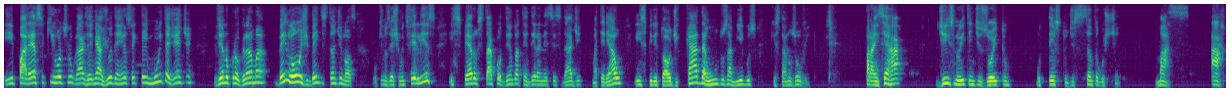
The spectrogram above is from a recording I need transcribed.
e parece que em outros lugares. Aí me ajudem eu sei que tem muita gente vendo o programa bem longe, bem distante de nós, o que nos deixa muito feliz. Espero estar podendo atender a necessidade material e espiritual de cada um dos amigos que está nos ouvindo. Para encerrar, diz no item 18 o texto de Santo Agostinho: Mas há,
